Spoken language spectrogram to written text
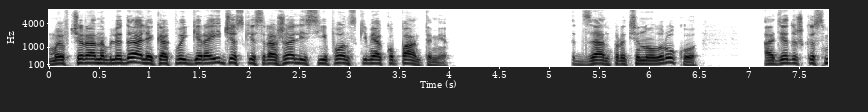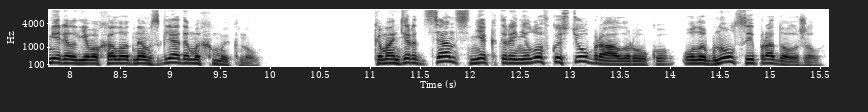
Мы вчера наблюдали, как вы героически сражались с японскими оккупантами». Дзан протянул руку, а дедушка смерил его холодным взглядом и хмыкнул. Командир Цзян с некоторой неловкостью убрал руку, улыбнулся и продолжил.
